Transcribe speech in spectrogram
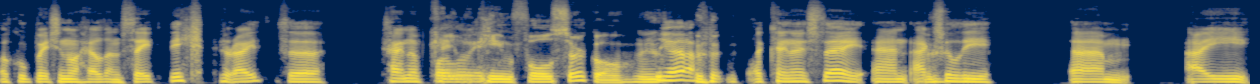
occupational health and safety, right? So kind of came, came full circle. Yeah. yeah what can I say? And actually, um, I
